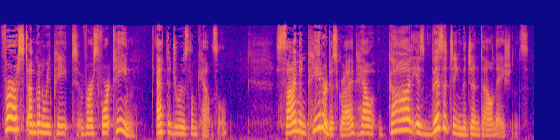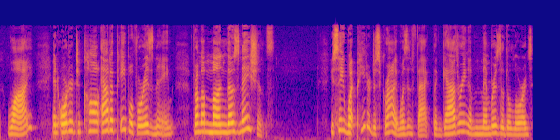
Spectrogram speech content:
First, I'm going to repeat verse 14 at the Jerusalem Council. Simon Peter described how God is visiting the Gentile nations. Why? In order to call out a people for his name from among those nations. You see, what Peter described was, in fact, the gathering of members of the Lord's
